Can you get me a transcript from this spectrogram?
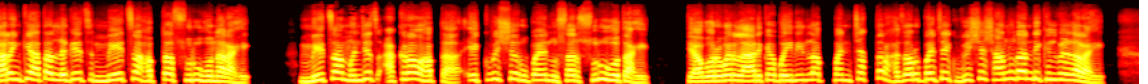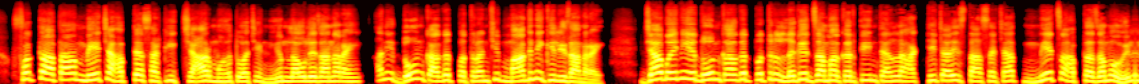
कारण की आता लगेच मेचा हप्ता सुरू होणार आहे. मेचा म्हणजेच अकरावा हप्ता एकवीसशे रुपयानुसार सुरू होत आहे. त्याबरोबर लाडक्या बहिणींना पंच्याहत्तर हजार रुपयाचं एक विशेष अनुदान देखील मिळणार आहे. फक्त आता मेच्या हप्त्यासाठी चार महत्त्वाचे नियम लावले जाणार आहे आणि दोन कागदपत्रांची मागणी केली जाणार आहे. ज्या बहिणी हे दोन कागदपत्र लगेच जमा करतील त्यांना अठ्ठेचाळीस तासाच्या आत मेचा हप्ता जमा होईल.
